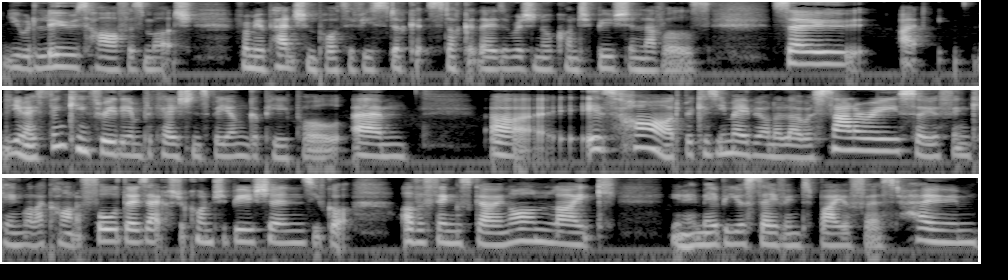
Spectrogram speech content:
you would lose half as much from your pension pot if you stuck at stuck at those original contribution levels. So, I, you know, thinking through the implications for younger people, um, uh, it's hard because you may be on a lower salary, so you're thinking, well, I can't afford those extra contributions. You've got other things going on, like you know, maybe you're saving to buy your first home,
